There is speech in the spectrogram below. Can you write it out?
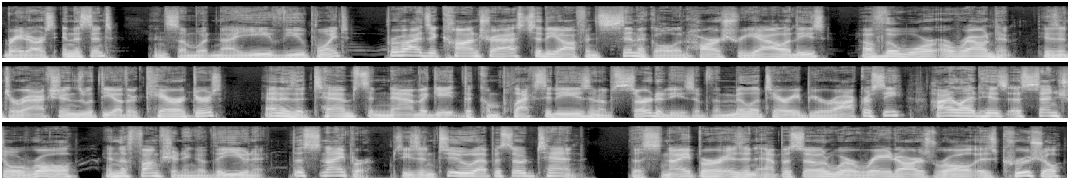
Radar's innocent and somewhat naive viewpoint provides a contrast to the often cynical and harsh realities of the war around him. His interactions with the other characters and his attempts to navigate the complexities and absurdities of the military bureaucracy highlight his essential role in the functioning of the unit. The Sniper, Season 2, Episode 10. The Sniper is an episode where Radar's role is crucial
